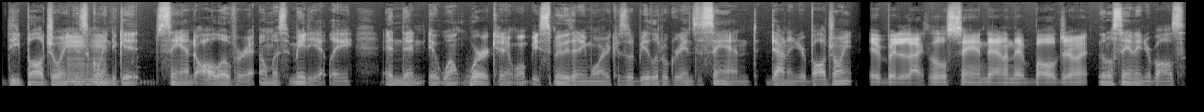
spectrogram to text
the ball joint is Mhm. going to get sand all over it almost immediately, and then it won't work and it won't be smooth anymore because there'll be little grains of sand down in your ball joint, It would be like a little sand down in that ball joint. little sand in your balls.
